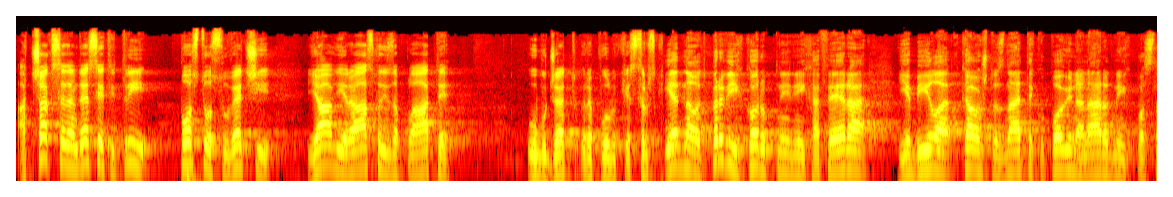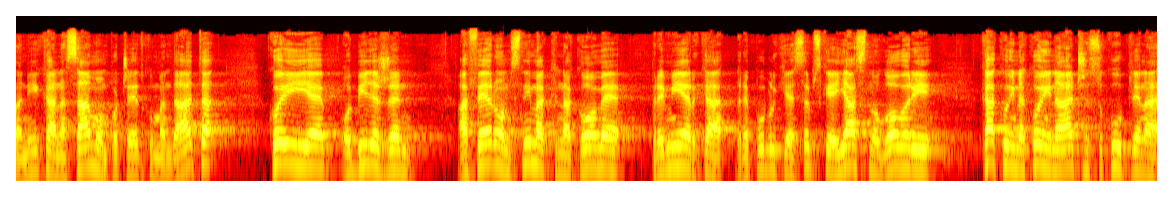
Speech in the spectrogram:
a čak 73% su veći javni rashodi za plate u budžetu Republike Srpske. Jedna od prvih koruptivnih afera je bila, kao što znate, kupovina narodnih poslanika na samom početku mandata, koji je obilježen aferom snimak na kome premijerka Republike Srpske jasno govori kako i na koji način su kupljena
